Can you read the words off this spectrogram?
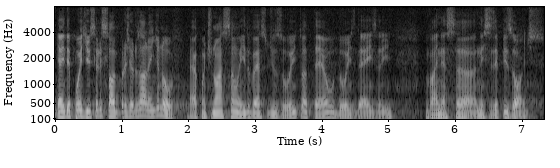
E aí, depois disso, ele sobe para Jerusalém de novo. É a continuação aí do verso 18 até o 2,10 aí vai nessa, nesses episódios.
